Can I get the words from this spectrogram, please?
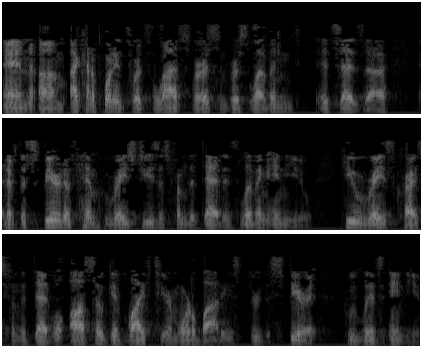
And um, I kind of pointed towards the last verse. In verse 11, it says, uh, "And if the spirit of him who raised Jesus from the dead is living in you, he who raised Christ from the dead will also give life to your mortal bodies through the Spirit who lives in you."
